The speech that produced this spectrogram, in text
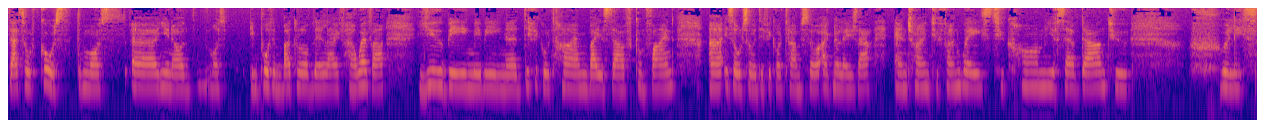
that's of course the most, uh, you know, most important battle of their life. However, you being maybe in a difficult time by yourself, confined, uh, is also a difficult time. So acknowledge that and trying to find ways to calm yourself down, to release.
